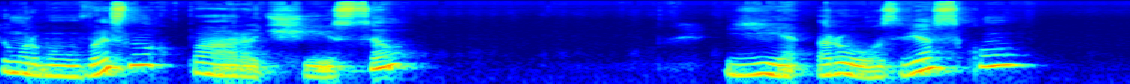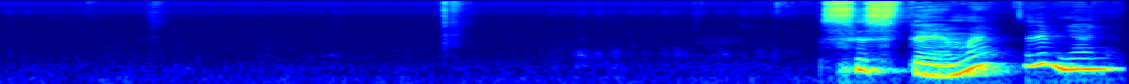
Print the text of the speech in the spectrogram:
Тому робимо висновок, пара чисел є розв'язком системи рівнянь.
